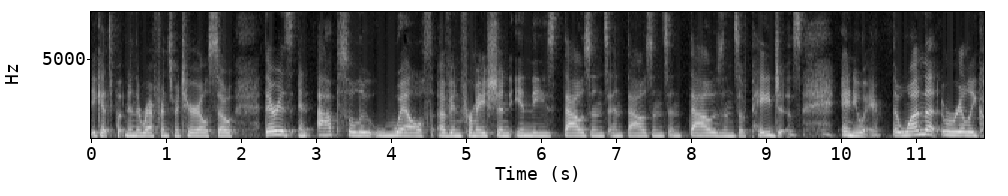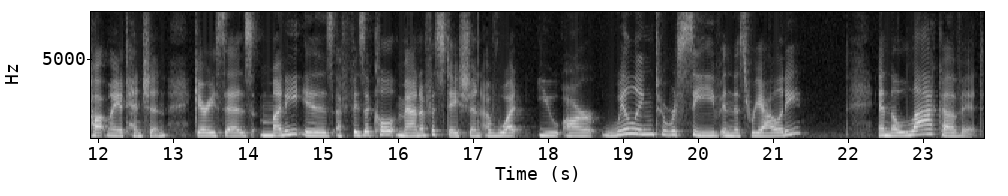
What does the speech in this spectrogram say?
it gets put in the reference material. So there is an absolute wealth of information in these thousands and thousands and thousands of pages. Anyway, the one that really caught my attention, Gary says, money is a physical manifestation of what you are willing to receive in this reality, and the lack of it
